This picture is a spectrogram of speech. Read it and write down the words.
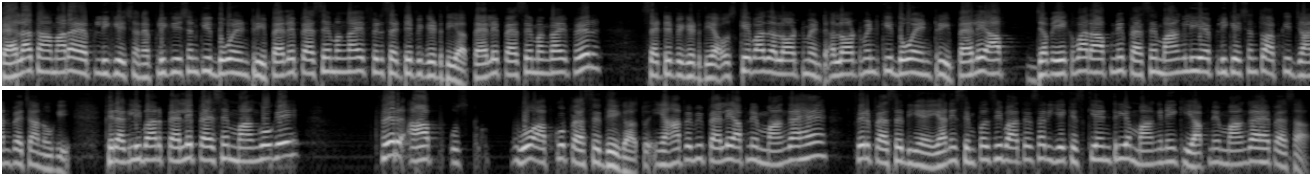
पहला था हमारा एप्लीकेशन एप्लीकेशन की दो एंट्री पहले पैसे मंगाए, फिर सर्टिफिकेट दिया। पहले पैसे मंगाए, फिर सर्टिफिकेट दिया। उसके बाद अलॉटमेंट अलॉटमेंट की दो एंट्री पहले आप, जब एक बार आपने पैसे मांग लिए एप्लीकेशन तो आपकी जान पहचान होगी। फिर अगली बार पहले पैसे मांगोगे, फिर आप उस वो आपको पैसे देगा। तो यहाँ पे भी पहले आपने मांगा है, फिर पैसे दिए हैं। यानी सिंपल सी बात है, सर, ये किसकी एंट्री है? मांगने की। आपने मांगा है पैसा।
